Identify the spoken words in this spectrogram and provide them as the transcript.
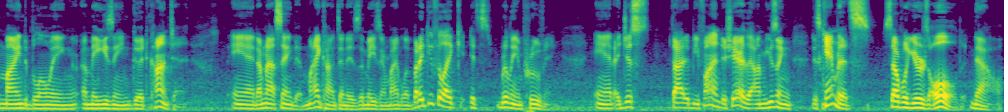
mind blowing, amazing, good content. And I'm not saying that my content is amazing or mind blowing, but I do feel like it's really improving. And I just thought it'd be fun to share that I'm using this camera that's several years old now.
